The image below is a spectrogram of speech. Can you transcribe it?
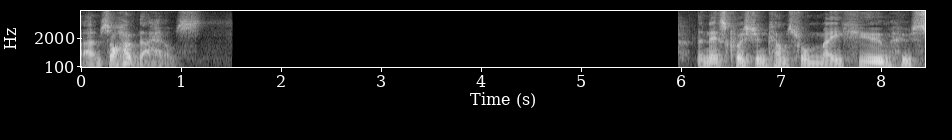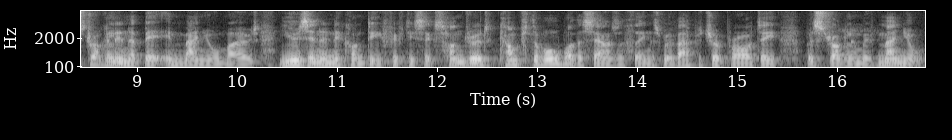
Um, so I hope that helps. The next question comes from May Hume, who's struggling a bit in manual mode, using a Nikon D5600, comfortable by the sounds of things with aperture priority, but struggling with manual.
